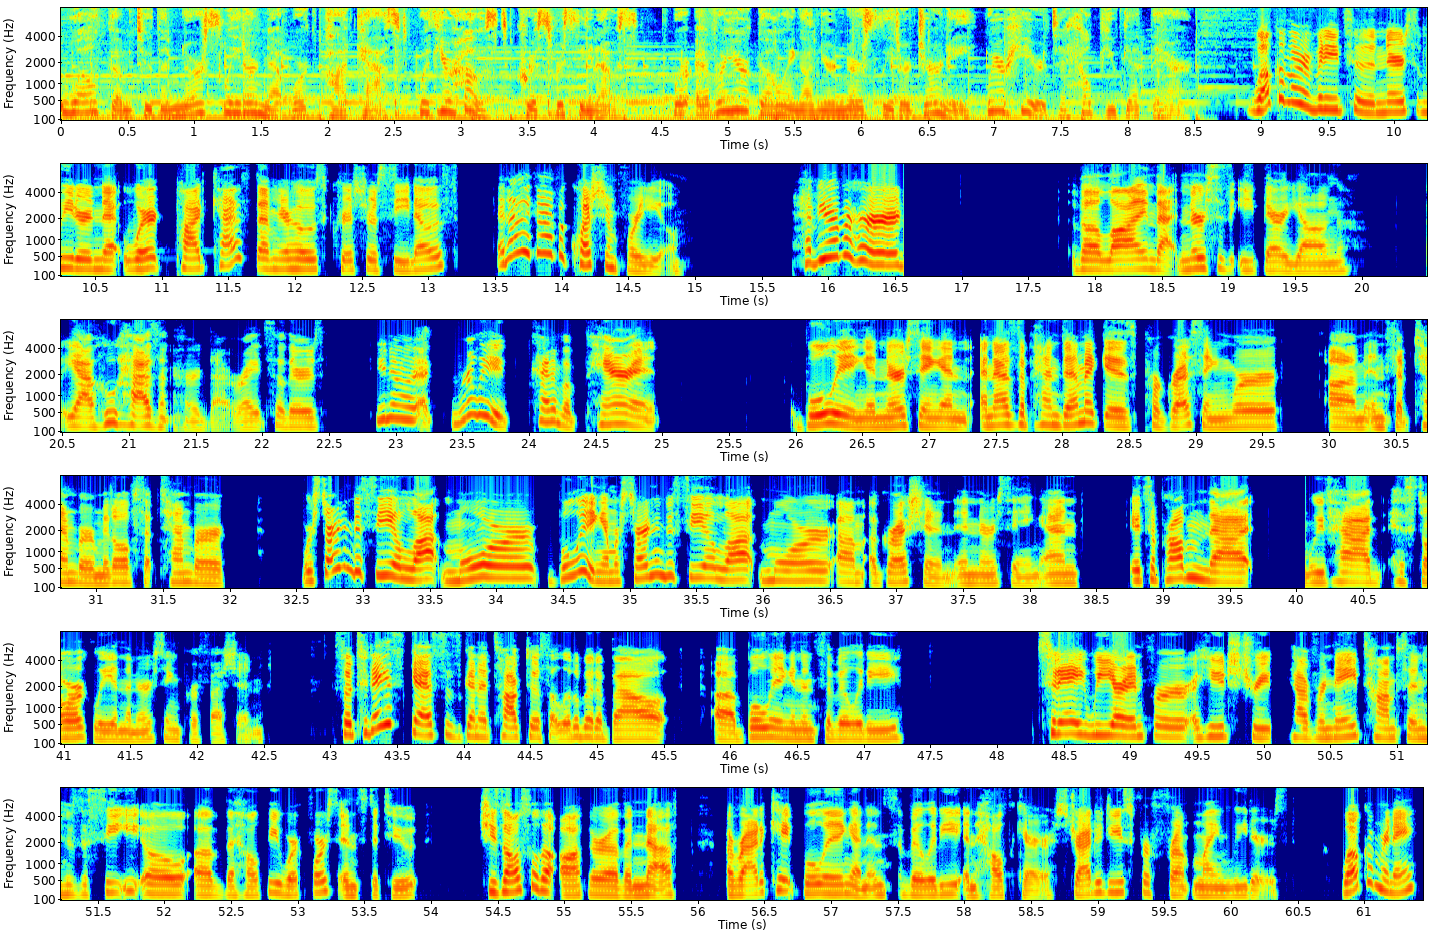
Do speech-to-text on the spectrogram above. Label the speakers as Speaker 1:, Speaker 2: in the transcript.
Speaker 1: Welcome to the Nurse Leader Network podcast with your host, Chris Racinos. Wherever you're going on your nurse leader journey, we're here to help you get there.
Speaker 2: Welcome, everybody, to the Nurse Leader Network podcast. I'm your host, Chris Racinos, and I have a question for you. Have you ever heard the line that nurses eat their young? Yeah, who hasn't heard that, right? So there's, you know, really kind of apparent bullying in nursing. And, and as the pandemic is progressing, we're um, in September, middle of September, we're starting to see a lot more bullying and we're starting to see a lot more um, aggression in nursing. And it's a problem that we've had historically in the nursing profession. So today's guest is going to talk to us a little bit about uh, bullying and incivility. Today, we are in for a huge treat. We have Renee Thompson, who's the CEO of the Healthy Workforce Institute. She's also the author of Enough Eradicate Bullying and Incivility in Healthcare Strategies for Frontline Leaders. Welcome, Renee.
